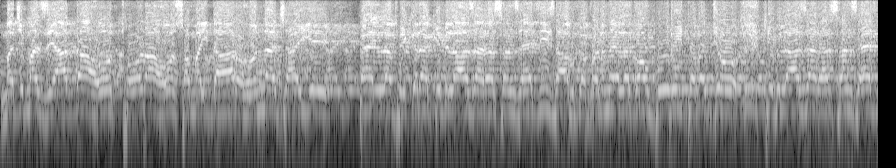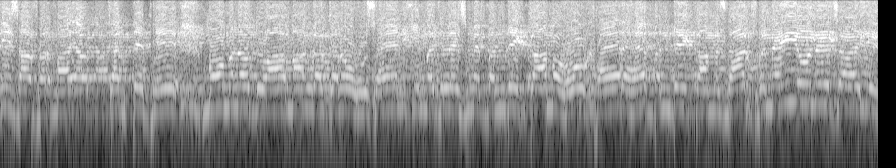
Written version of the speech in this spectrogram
مجمع زیادہ ہو تھوڑا ہو سمجھدار ہونا چاہیے۔ پہلا فکرہ قبلازہ رسن زیدی صاحب کا پڑھنے لگا ہوں پوری توجہ۔ قبلازہ رسن زیدی صاحب فرمایا کرتے تھے مومن و دعا مانگا کرو۔ حسین کی مجلس میں بندے کم ہو خیر ہے بندے کم ظرف نہیں ہونے چاہیے۔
